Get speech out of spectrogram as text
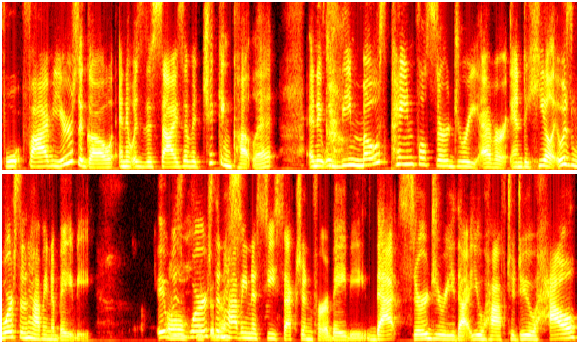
four, five years ago and it was the size of a chicken cutlet and it was the most painful surgery ever and to heal it was worse than having a baby. It was oh, worse than having a c-section for a baby that surgery that you have to do. How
